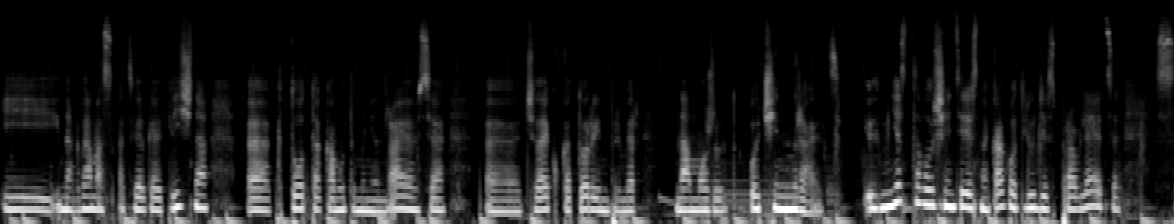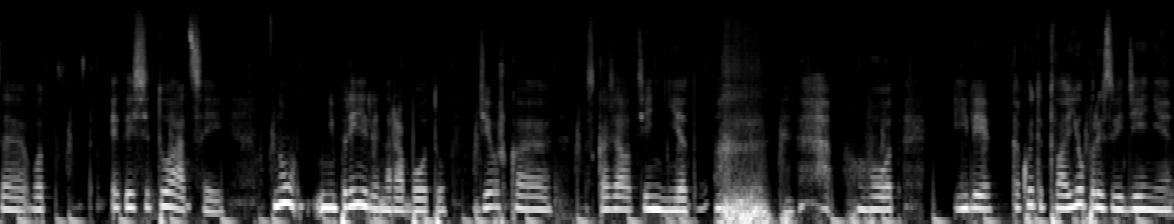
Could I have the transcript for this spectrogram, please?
и иногда нас отвергает лично э, кто-то, кому-то мы не нравимся, э, человеку, который, например, нам может очень нравиться. И мне стало очень интересно, как вот люди справляются с вот этой ситуацией. Ну, не приняли на работу, девушка сказала тебе нет. Вот. Или какое-то твое произведение,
